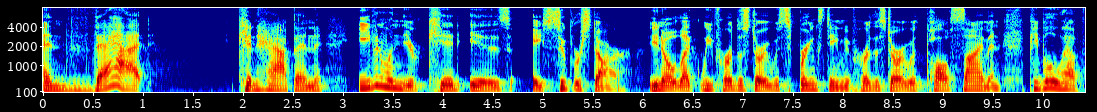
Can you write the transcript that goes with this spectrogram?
And that can happen even when your kid is a superstar. You know, like we've heard the story with Springsteen, we've heard the story with Paul Simon. People who have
